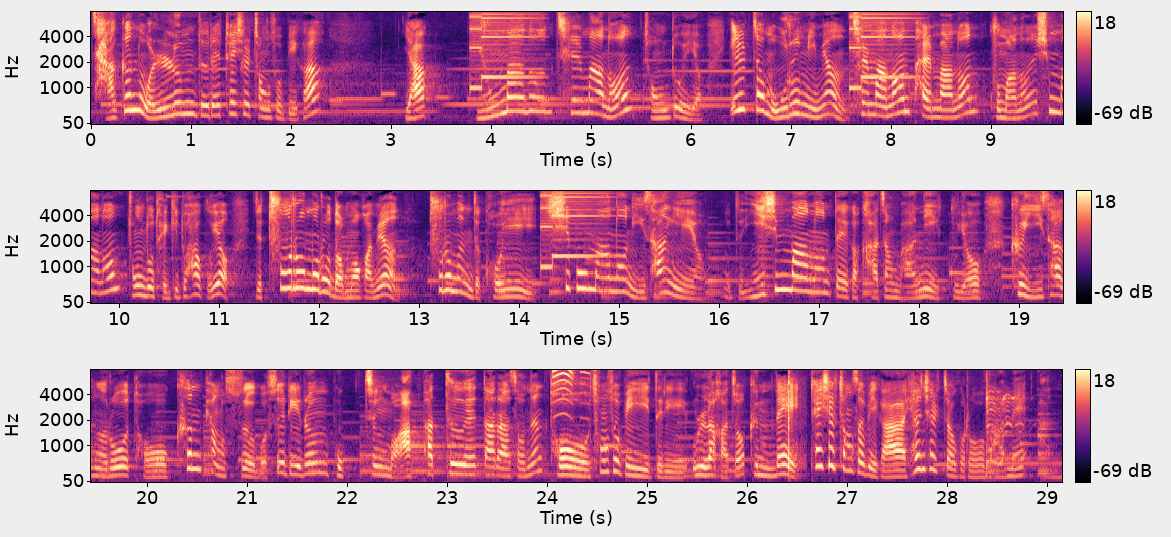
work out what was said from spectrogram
작은 원룸들의 퇴실 청소비가 약 6만 원, 7만 원 정도예요. 1.5룸이면 7만 원, 8만 원, 9만 원, 10만 원 정도 되기도 하고요. 이제 투룸으로 넘어가면 투룸은 이제 거의 15만 원 이상이에요. 20만 원대가 가장 많이 있고요. 그 이상으로 더 큰 평수, 뭐 쓰리룸, 복층, 뭐 아파트에 따라서는 더 청소비들이 올라가죠. 근데 퇴실 청소비가 현실적으로 마음에 안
